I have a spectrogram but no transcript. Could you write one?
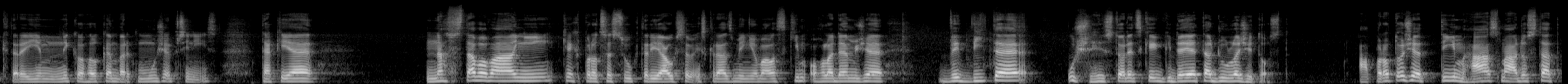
který, jim Nico Hülkenberg může přinést, tak je nastavování těch procesů, který já už jsem xkrát zmiňoval, s tím ohledem, že vy víte už historicky, kde je ta důležitost. A protože tým Haas má dostat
